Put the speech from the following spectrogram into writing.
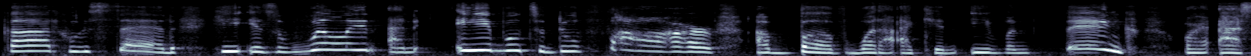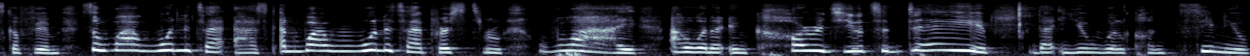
God who said He is willing and able to do far above what I can even think or ask of him. So why wouldn't I ask? And why wouldn't I press through? Why? I want to encourage you today that you will continue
